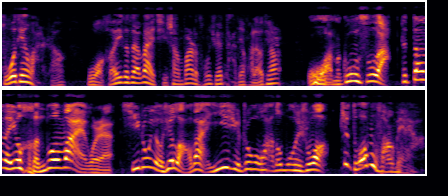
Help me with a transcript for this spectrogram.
昨天晚上，我和一个在外企上班的同学打电话聊天。我们公司啊，这单位有很多外国人，其中有些老外一句中国话都不会说，这多不方便呀！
